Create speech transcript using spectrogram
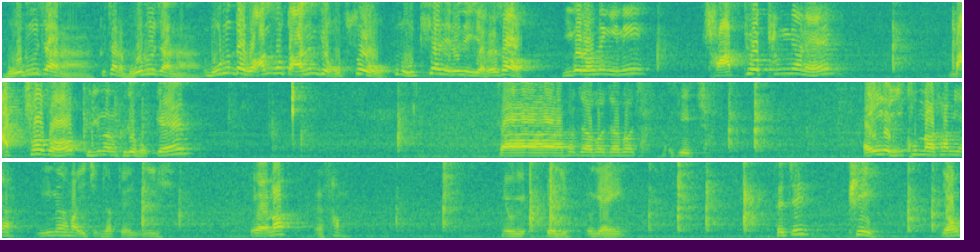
모르잖아. 그렇잖아. 모르잖아. 모른다고 아무것도 아는 게 없어. 그래서 어떻게 하냐 이런 얘기야. 그래서 이거를 선생님이 좌표 평면에 맞춰서 그림을 한번 그려볼게. 자, 보자, 보자, 보자. 여기 있죠. A가 2,3이야. 2면 아마 이쯤 잡게. 2. 이거 얼마? 이거 3. 여기, 여기, 여기 A. 됐지? B. 0,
